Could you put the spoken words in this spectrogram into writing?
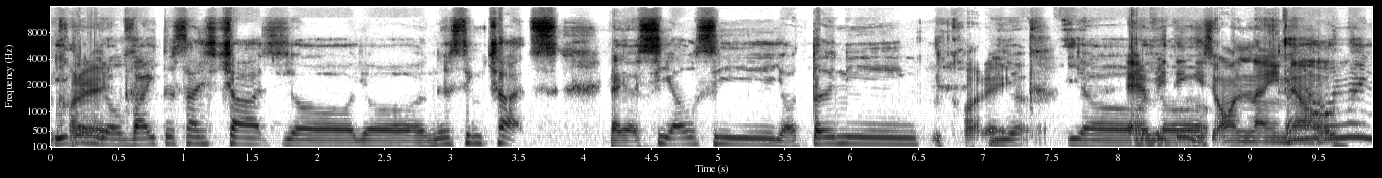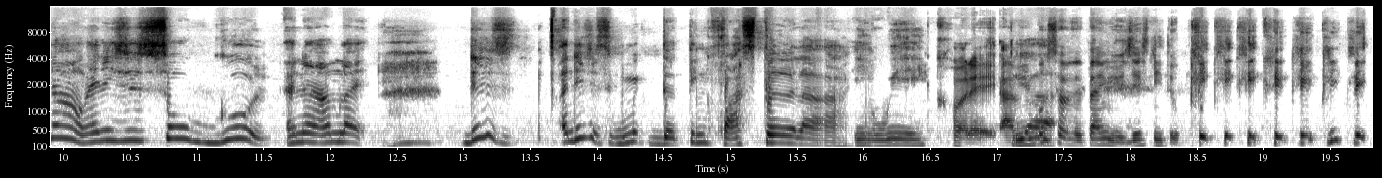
Even Correct. your vital signs charts, your your nursing charts, like your CLC, your turning, Correct. your your Everything your, is online Yeah, now. online now, and it's just so good. And I'm like, this is and this is make the thing faster lah in a way. Correct. I mean, Yeah. most of the time you just need to click, click, click, click, click, click, click,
